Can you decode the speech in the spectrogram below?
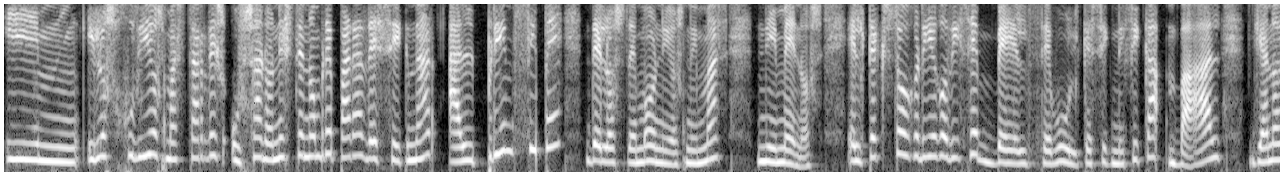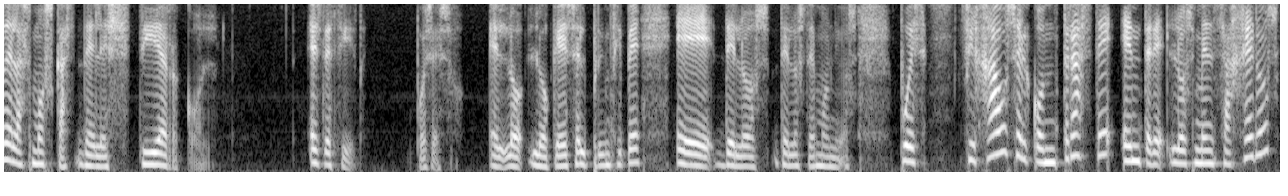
Mm, y, los judíos más tarde usaron este nombre para designar al príncipe de los demonios, ni más ni menos. El texto griego dice Belzebul, que significa Baal, ya no de las moscas, del estiércol. Es decir, pues eso, lo, que es el príncipe eh, de, los, de los demonios. Pues fijaos el contraste entre los mensajeros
